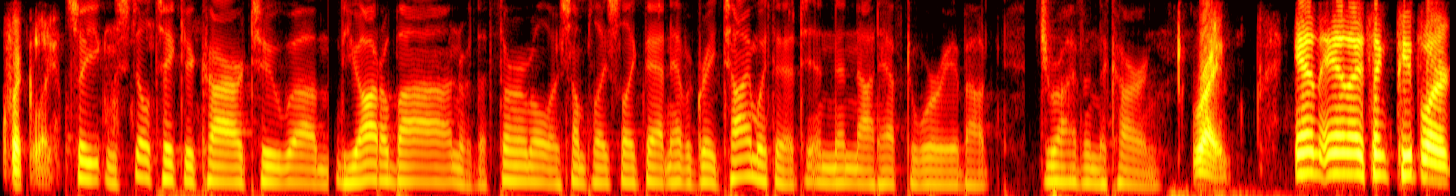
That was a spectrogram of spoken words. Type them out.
Quickly. So you can still take your car to um, the Autobahn or the Thermal or someplace like that and have a great time with it and then not have to worry about driving the car. Right. And and I think people are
